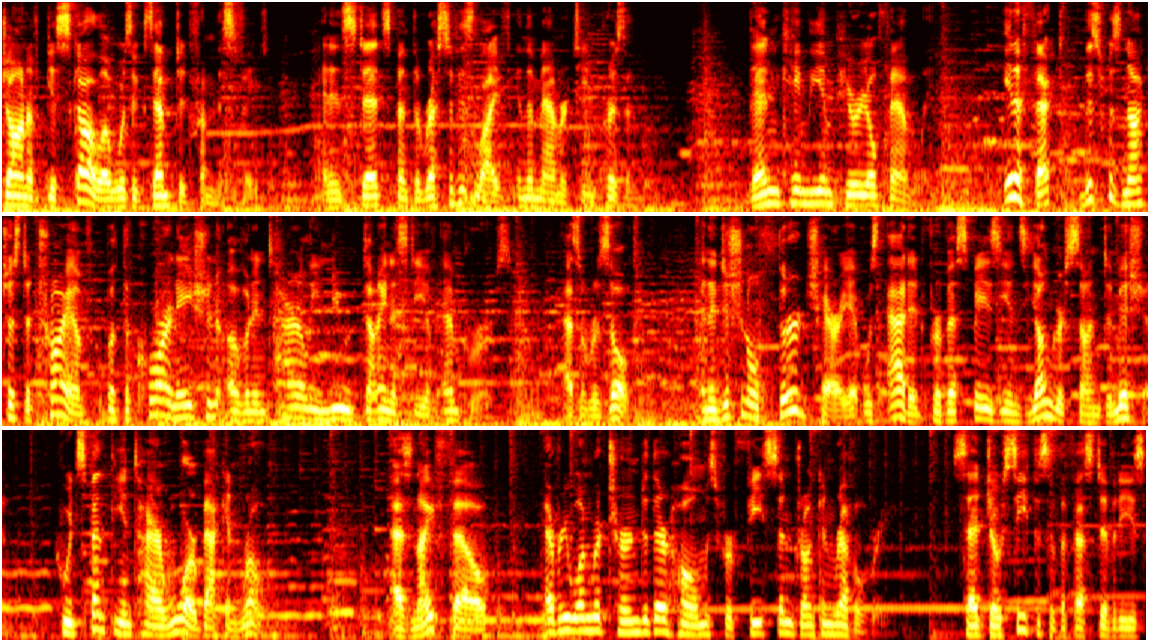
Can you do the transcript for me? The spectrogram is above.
John of Giscala was exempted from this fate, and instead spent the rest of his life in the Mamertine prison. Then came the imperial family. In effect, this was not just a triumph, but the coronation of an entirely new dynasty of emperors. As a result, an additional third chariot was added for Vespasian's younger son Domitian, who had spent the entire war back in Rome. As night fell, everyone returned to their homes for feasts and drunken revelry. Said Josephus of the festivities,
